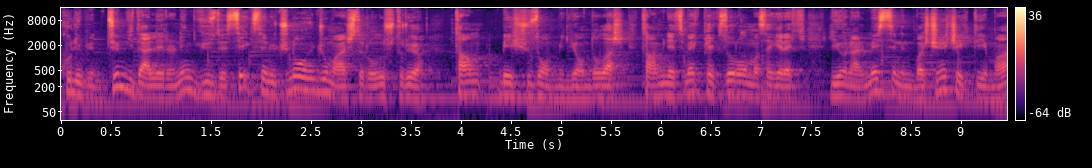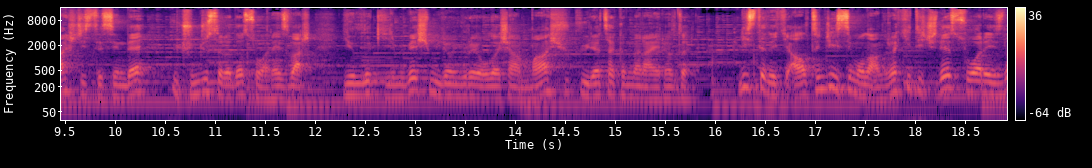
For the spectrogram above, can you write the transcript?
Kulübün tüm giderlerinin %83'ünü oyuncu maaşları oluşturuyor. Tam 510 milyon dolar. Tahmin etmek pek zor olmasa gerek. Lionel Messi'nin başını çektiği maaş listesinde 3. sırada Suarez var. Yıllık 25 milyon euroya ulaşan maaş yüküyle takımdan ayrıldı. Listedeki 6. isim olan Rakitic de Suarez'le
